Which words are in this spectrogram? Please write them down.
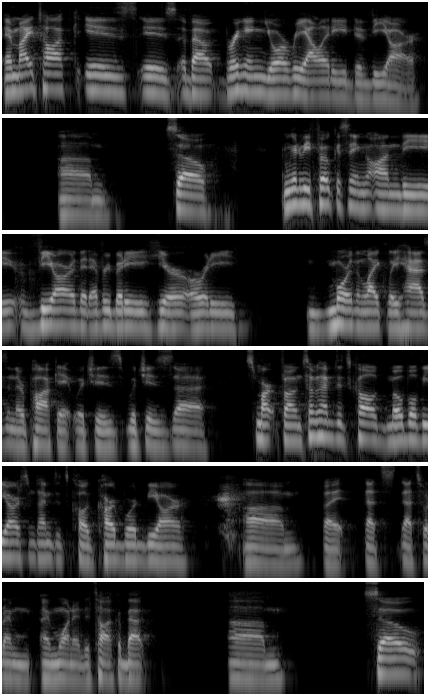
and my talk is is about bringing your reality to VR. Um, so, I'm going to be focusing on the VR that everybody here already more than likely has in their pocket, which is which is uh, smartphone. Sometimes it's called mobile VR. Sometimes it's called cardboard VR. Um, but that's that's what I'm I'm wanting to talk about. Um, so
